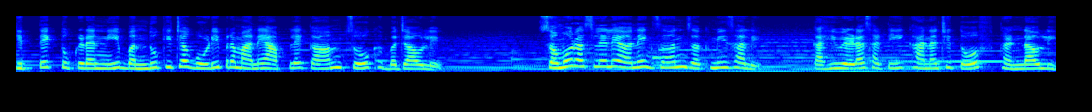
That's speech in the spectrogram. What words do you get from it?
कित्येक तुकड्यांनी बंदुकीच्या गोडीप्रमाणे आपले काम चोख बजावले. समोर असलेले अनेक जण जखमी झाले. काही वेळासाठी खानाची तोफ थंडावली.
